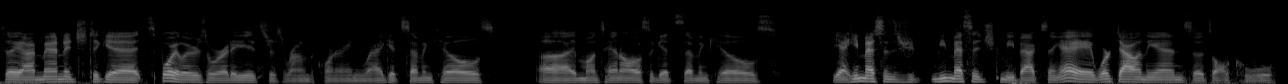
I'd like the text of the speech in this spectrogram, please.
So yeah, I managed to get spoilers already. It's just around the corner anyway. I get seven kills. Uh, Montana also gets seven kills. Yeah, he messaged he messaged me back saying, "Hey, it worked out in the end, so it's all cool."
